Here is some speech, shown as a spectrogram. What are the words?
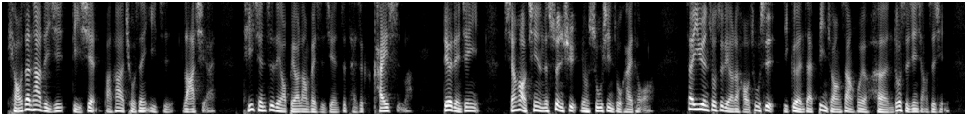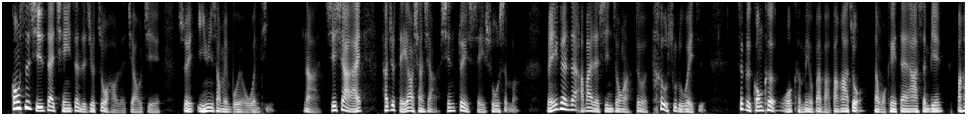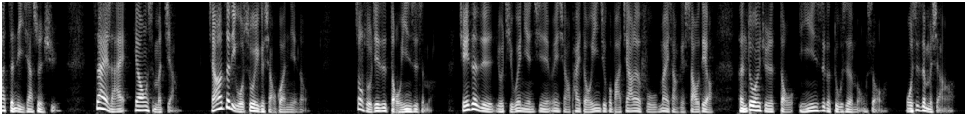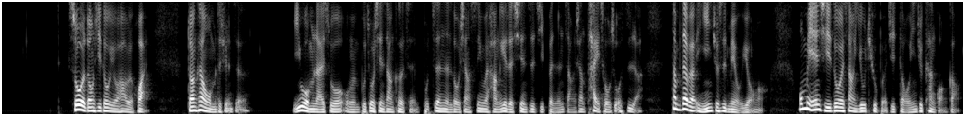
挑战他的底底线，把他的求生意志拉起来，提前治疗，不要浪费时间，这才是个开始嘛。第二点建议，想好亲人的顺序，用书信做开头啊。在医院做治疗的好处是，一个人在病床上会有很多时间想事情。公司其实在前一阵子就做好了交接，所以营运上面不会有问题。那接下来他就得要想想，先对谁说什么。每一个人在阿拜的心中啊，都有特殊的位置。这个功课我可没有办法帮他做，但我可以待在他身边，帮他整理一下顺序。再来要用什么讲？讲到这里，我说一个小观念哦。众所皆知，抖音是什么？前一阵子有几位年轻人因为想要拍抖音，结果把家乐福卖场给烧掉。很多人会觉得抖影音是个毒蛇猛兽，我是这么想哦。所有的东西都有好有坏，端看我们的选择。以我们来说，我们不做线上课程，不真人露相，是因为行业的限制及本人长相太丑所致啊。但不代表影音就是没有用哦。我每天其实都会上 YouTube 及抖音去看广告，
